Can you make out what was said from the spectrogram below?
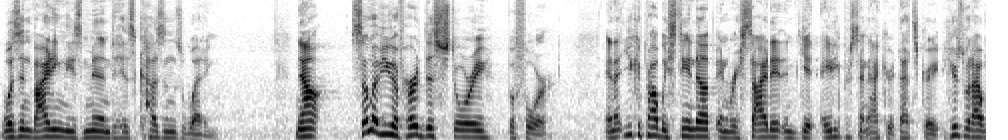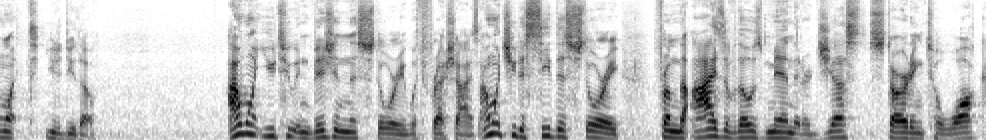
was inviting these men to his cousin's wedding. Now, some of you have heard this story before, and you could probably stand up and recite it and get 80% accurate. That's great. Here's what I want you to do, though. I want you to envision this story with fresh eyes. I want you to see this story from the eyes of those men that are just starting to walk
